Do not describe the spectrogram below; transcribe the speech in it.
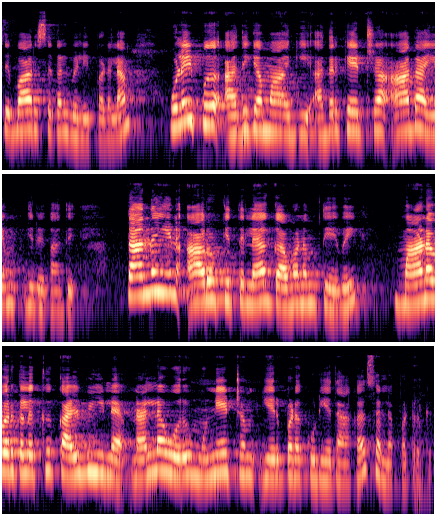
சிபாரிசுகள் வெளிப்படலாம். உழைப்பு அதிகமாகி அதற்கேற்ற ஆதாயம் இருக்காது. தந்தையின் ஆரோக்கியத்தில் கவனம் தேவை. மாணவர்களுக்கு கல்வியில் நல்ல ஒரு முன்னேற்றம் ஏற்படக்கூடியதாக சொல்லப்பட்டிருக்கு.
